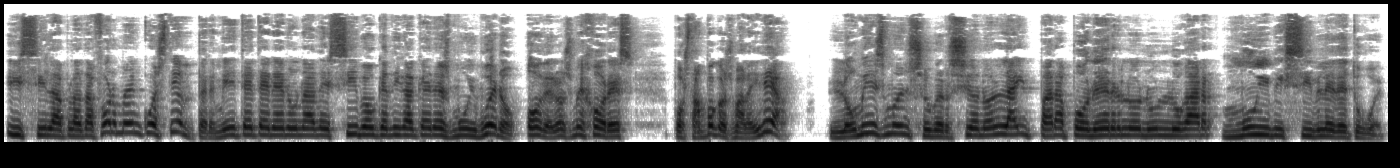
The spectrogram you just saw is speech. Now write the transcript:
Y si la plataforma en cuestión permite tener un adhesivo que diga que eres muy bueno o de los mejores, pues tampoco es mala idea. Lo mismo en su versión online para ponerlo en un lugar muy visible de tu web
